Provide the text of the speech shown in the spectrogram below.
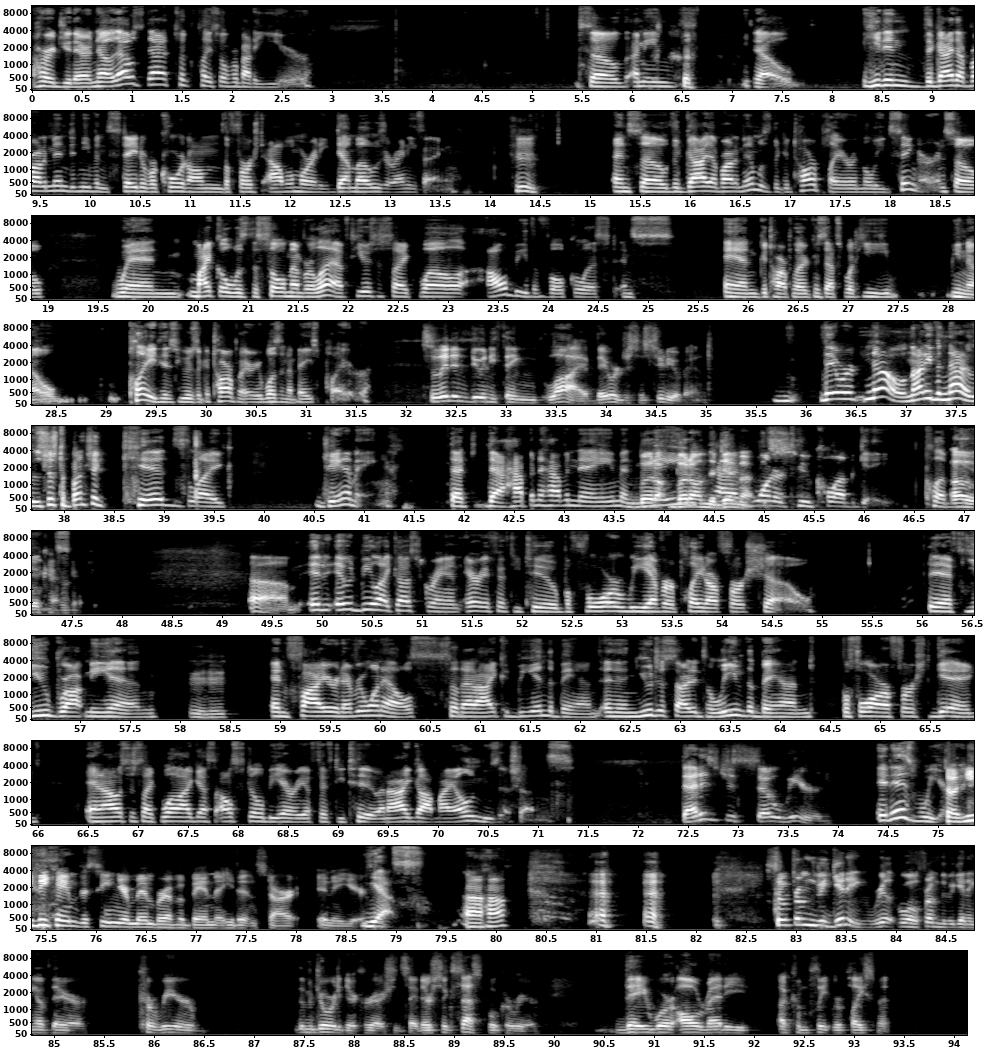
heard you there. No, that was that took place over about a year. So I mean, you know, he didn't. The guy that brought him in didn't even stay to record on the first album or any demos or anything. Hmm. And so the guy that brought him in was the guitar player and the lead singer, and so when Michael was the sole member left, he was just like, "Well, I'll be the vocalist and and guitar player because that's what he, you know, played. His he was a guitar player. He wasn't a bass player. So they didn't do anything live. They were just a studio band. They were no, not even that. It was just a bunch of kids like jamming that that happened to have a name and but but on the demo one or two club gate club. Oh, gigs. okay, okay um, it it would be like us, Grant, Area 52, before we ever played our first show. If you brought me in mm-hmm. and fired everyone else so that I could be in the band, and then you decided to leave the band before our first gig, and I was just like, well, I guess I'll still be Area 52, and I got my own musicians. That is just so weird. It is weird. So he became the senior member of a band that he didn't start in a year. Yes. Uh huh. so from the beginning, real well, from the beginning of their career, the majority of their career, I should say, their successful career, they were already a complete replacement.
